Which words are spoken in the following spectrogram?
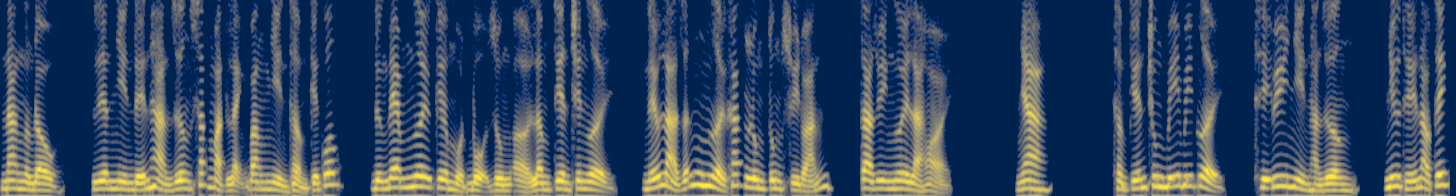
Nàng ngừng đầu, liền nhìn đến Hàn Dương sắc mặt lạnh băng nhìn thẩm kiến quốc, đừng đem ngươi kia một bộ dùng ở lâm tiên trên người, nếu là dẫn người khác lung tung suy đoán, ta duy ngươi là hỏi. Nha! Thẩm kiến trung bĩ bĩ cười, thị uy nhìn Hàn Dương, như thế nào tích,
